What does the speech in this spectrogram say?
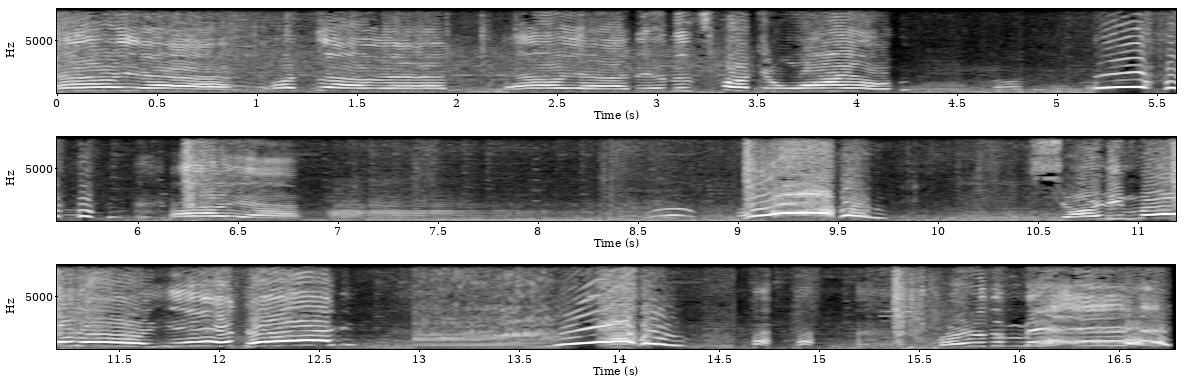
Hell yeah. What's up, man? Hell yeah, dude. This is fucking wild. Hell yeah. Shorty Moto. Yeah, dog. Woo! Murder the men?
